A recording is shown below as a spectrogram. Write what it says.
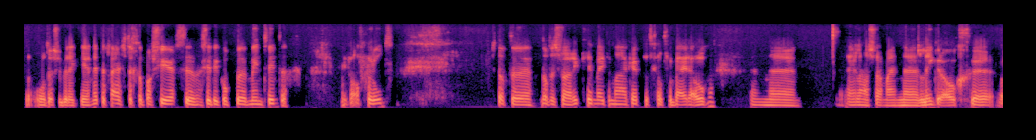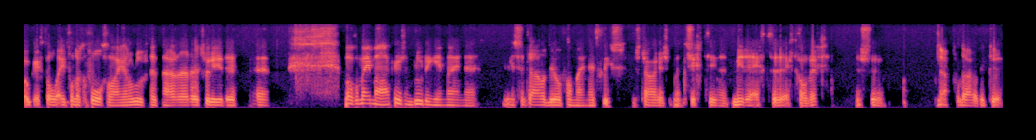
ondertussen ben ik net de 50 gepasseerd. dan zit ik op min 20. Even afgerond. Dus dat, dat is waar ik mee te maken heb. Dat geldt voor beide ogen. En helaas aan mijn linkeroog ook echt wel een van de gevolgen waar Jan net naar refereerde. mogen meemaken. Dus een bloeding in mijn in het centrale deel van mijn netvlies. Dus daar is mijn zicht in het midden echt, echt gewoon weg. Dus uh, nou, vandaar dat ik uh,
